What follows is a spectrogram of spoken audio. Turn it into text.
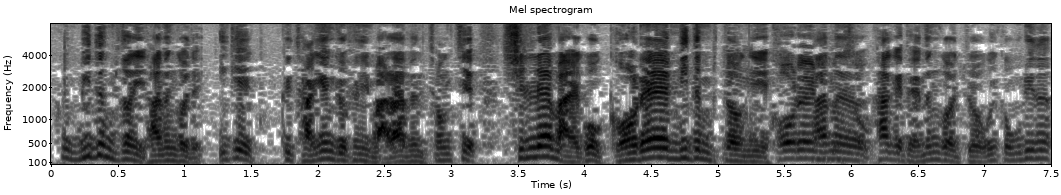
그 믿음성이 가는 거죠. 이게 그 장현 교수님 말하는 정치 신뢰 말고 거래 믿음성이 거래 가는 믿음성. 하게 되는 거죠. 그러니까 우리는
